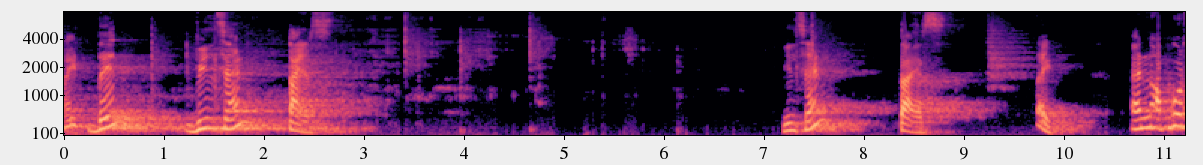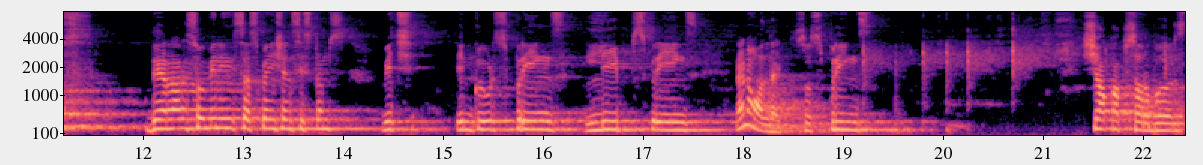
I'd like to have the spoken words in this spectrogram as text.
Right? Then wheels and tires wheels and tires. Right. And of course there are so many suspension systems which include springs leaf springs and all that. So springs shock absorbers.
